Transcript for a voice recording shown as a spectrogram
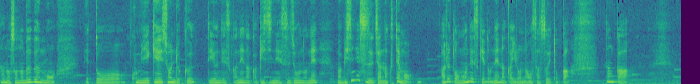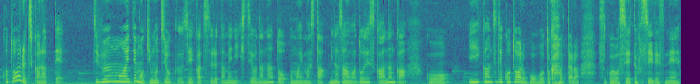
あのその部分も、えっと、コミュニケーション力っていうんですかねなんかビジネス上のね、まあ、ビジネスじゃなくてもあると思うんですけどねなんかいろんなお誘いとか。なんか断る力って自分も相手も気持ちよく生活するために必要だなと思いました。皆さんはどうですか？なんかこういい感じで断る方法とかあったらすごい教えてほしいですね。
